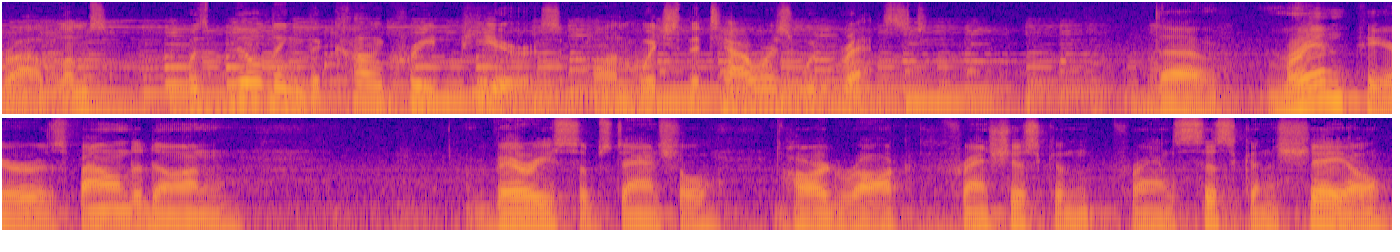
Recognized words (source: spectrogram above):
problems was building the concrete piers upon which the towers would rest. The Marin Pier is founded on very substantial hard rock, Franciscan, Franciscan shale,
